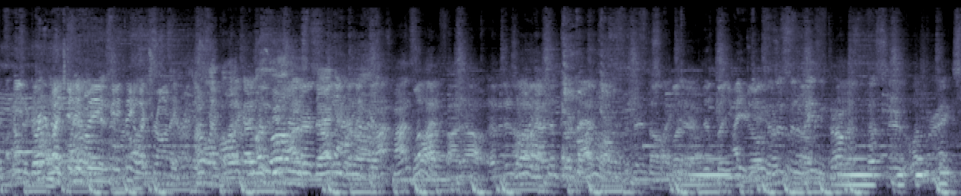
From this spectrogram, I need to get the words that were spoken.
It's I mean, coming pretty much anything, anything electronic. I don't like A lot of guys I are love They're, they're gonna get, Mine's well, modified out. There's a I lot of don't guys. sent their vinyl over there, though, but, but you can do all Because it's an amazing drum that's that's their electric rigs,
